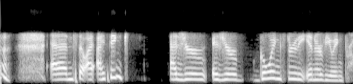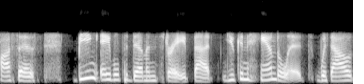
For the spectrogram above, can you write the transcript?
and so I, I think as you're as you're going through the interviewing process, being able to demonstrate that you can handle it without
